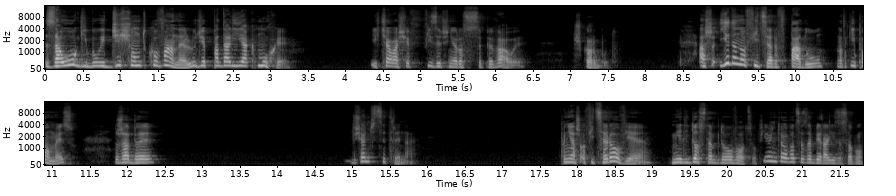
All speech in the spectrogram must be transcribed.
Załogi były dziesiątkowane, ludzie padali jak muchy. Ich ciała się fizycznie rozsypywały. Szkorbut. Aż jeden oficer wpadł na taki pomysł, żeby wziąć cytrynę. Ponieważ oficerowie mieli dostęp do owoców i oni te owoce zabierali ze sobą.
